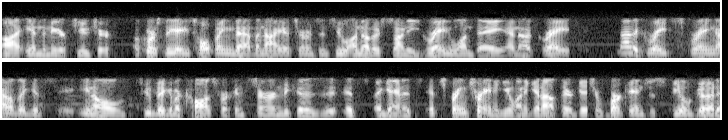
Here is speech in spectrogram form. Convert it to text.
uh, in the near future. Of course, the A's hoping that Manaea turns into another Sonny Gray one day, and uh, Gray not a great spring. I don't think it's you know too big of a cause for concern because it's again it's it's spring training. You want to get out there, get your work in, just feel good.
